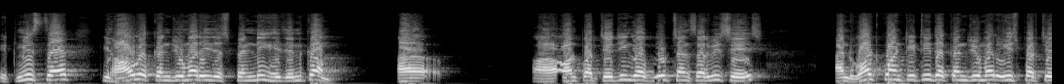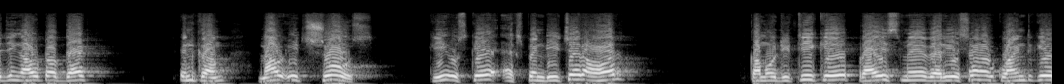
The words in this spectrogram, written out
It means that how a consumer is spending his income uh, uh, on purchasing of goods and services and what quantity the consumer is purchasing out of that income, now it shows कि उसके एक्सपेंडिचर और कमोडिटी के प्राइस में वेरिएशन और क्वांट के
